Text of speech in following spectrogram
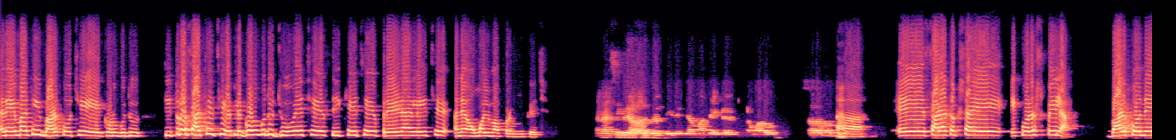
અને એમાંથી બાળકો છે એ ઘણું બધું ચિત્રો સાથે છે એટલે ઘણું બધું જોવે છે શીખે છે પ્રેરણા લે છે અને અમલમાં પણ મૂકે છે. આના સિવાય હર તિરંગા માટે તમારો હા. એ શાળા કક્ષાએ એક વર્ષ પહેલા બાળકોને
